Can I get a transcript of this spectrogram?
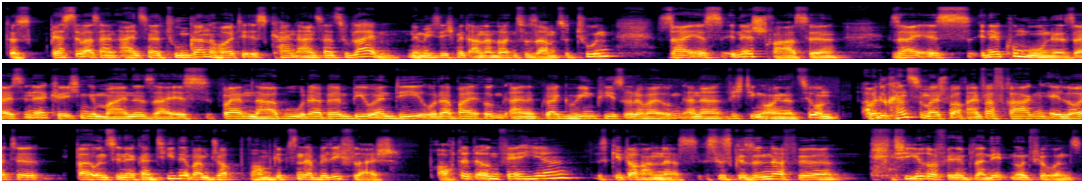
Das Beste, was ein Einzelner tun kann heute, ist kein Einzelner zu bleiben, nämlich sich mit anderen Leuten zusammenzutun, sei es in der Straße, sei es in der Kommune, sei es in der Kirchengemeinde, sei es beim NABU oder beim BUND oder bei irgendeiner, bei Greenpeace oder bei irgendeiner wichtigen Organisation. Aber du kannst zum Beispiel auch einfach fragen, ey Leute, bei uns in der Kantine, beim Job, warum gibt's denn da Billigfleisch? Braucht das irgendwer hier? Es geht doch anders. Es ist gesünder für Tiere, für den Planeten und für uns.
